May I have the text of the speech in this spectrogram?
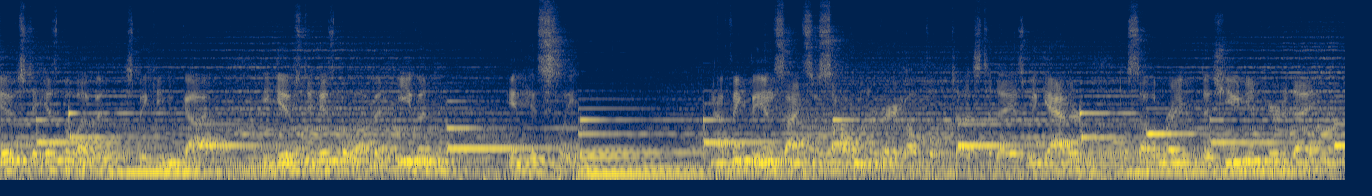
gives to his beloved, speaking of God, he gives to his beloved even in his sleep. And I think the insights of Solomon are very helpful to us today as we gather to celebrate this union here today.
